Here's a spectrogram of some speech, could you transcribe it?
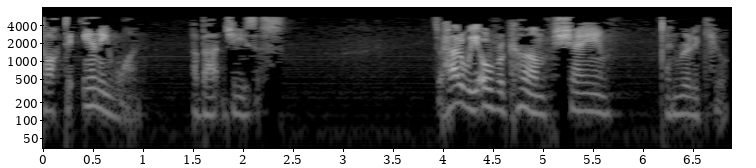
talk to anyone about Jesus. So, how do we overcome shame and ridicule?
